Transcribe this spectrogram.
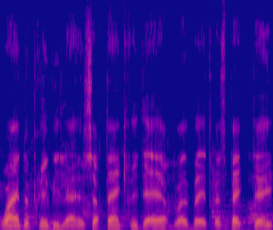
point de privilège, certains critères doivent être respectés.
